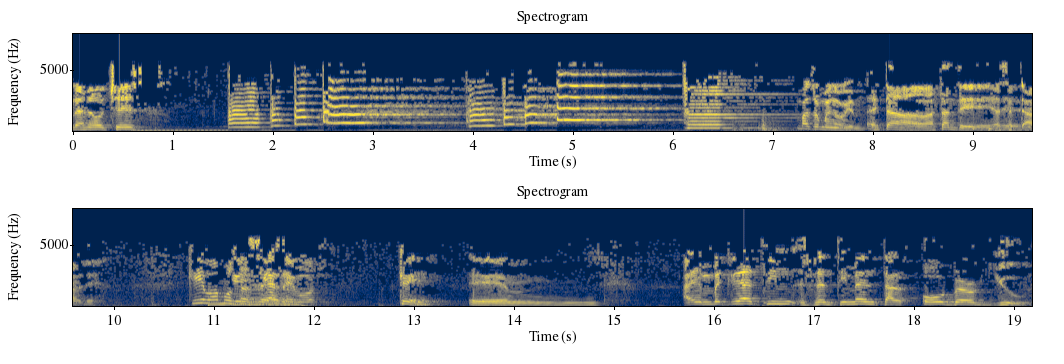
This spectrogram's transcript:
Buenas noches. Más o menos bien. Está bastante aceptable. ¿Qué vamos a hacer? ¿Qué hacemos? ¿Qué? Em, I'm getting sentimental over you.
